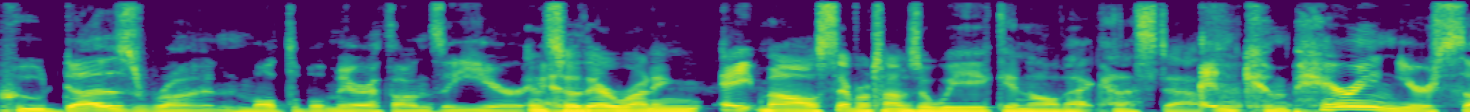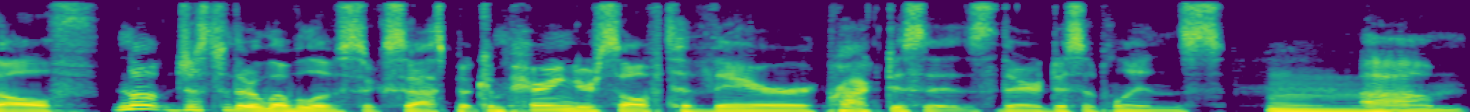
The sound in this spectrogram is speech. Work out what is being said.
who does run multiple marathons a year. And, so they're running eight miles several times a week and all that kind of stuff. and comparing yourself not just to their level of success, but comparing yourself to their practices, their disciplines, Mm. Um,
